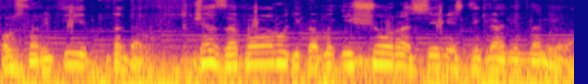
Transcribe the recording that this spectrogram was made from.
русло реки и так далее. Сейчас за поворотиком мы еще раз все вместе глянем налево.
